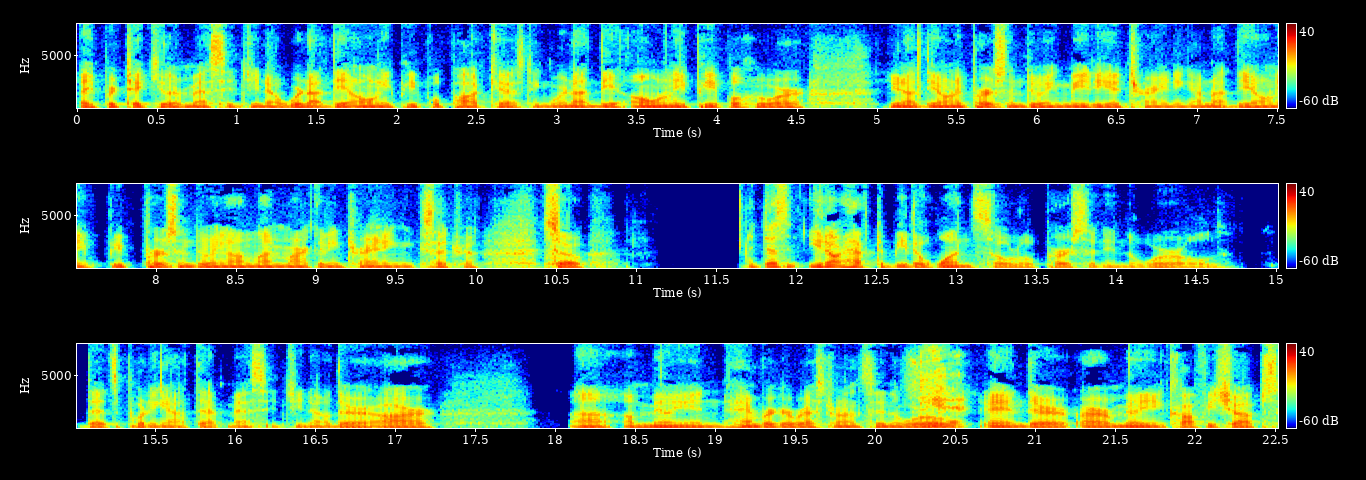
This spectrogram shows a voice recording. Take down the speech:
a particular message. You know, we're not the only people podcasting. We're not the only people who are, you're not the only person doing media training. I'm not the only pe- person doing online marketing training, etc. So it doesn't, you don't have to be the one solo person in the world that's putting out that message. You know, there are uh, a million hamburger restaurants in the world, yeah. and there are a million coffee shops.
